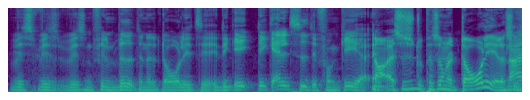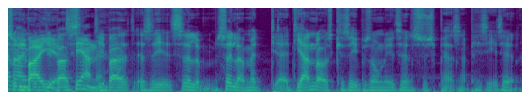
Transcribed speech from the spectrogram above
hvis, hvis, hvis en film ved, at den er dårlig, det, det, ikke- det er ikke altid, det fungerer. Nå, altså synes du, personen er dårlig, eller synes du, den bare er det irriterende? det er bare, altså, selvom, selvom at de, at de andre også kan se personen er irriterende, så synes jeg, personen er pisse irriterende.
